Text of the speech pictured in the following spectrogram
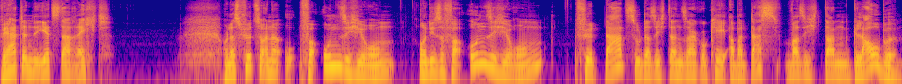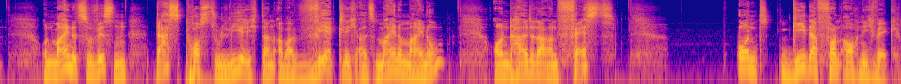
Wer hat denn jetzt da recht? Und das führt zu einer Verunsicherung. Und diese Verunsicherung führt dazu, dass ich dann sage, okay, aber das, was ich dann glaube und meine zu wissen, das postuliere ich dann aber wirklich als meine Meinung und halte daran fest und gehe davon auch nicht weg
